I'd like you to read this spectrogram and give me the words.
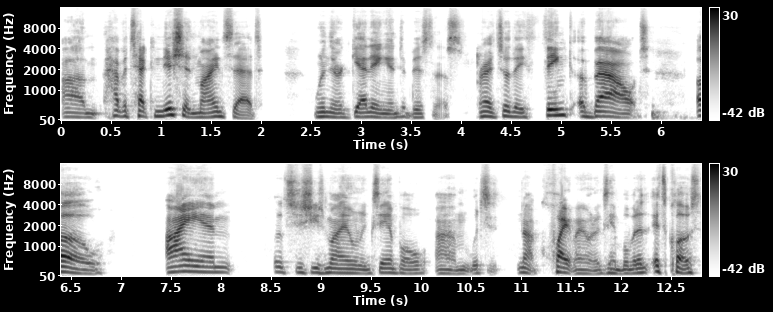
um, have a technician mindset when they're getting into business, right? So they think about, oh, I am. Let's just use my own example, um, which is not quite my own example, but it's close.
